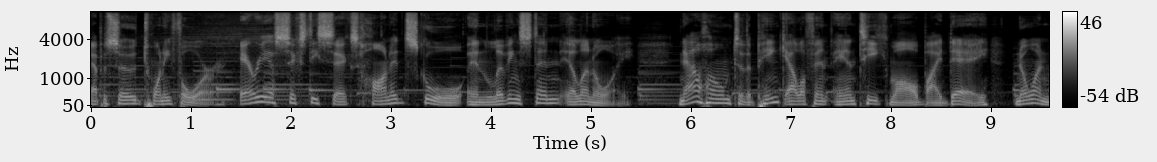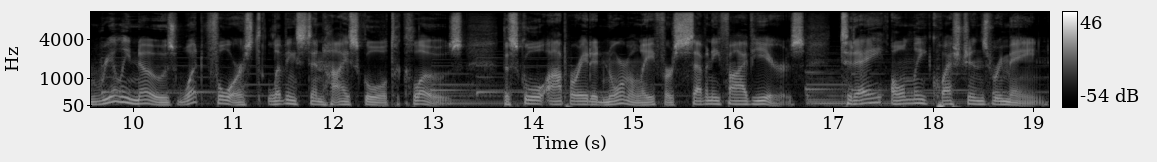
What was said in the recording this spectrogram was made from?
Episode 24 Area 66 Haunted School in Livingston, Illinois. Now home to the Pink Elephant Antique Mall by day, no one really knows what forced Livingston High School to close. The school operated normally for 75 years. Today, only questions remain.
